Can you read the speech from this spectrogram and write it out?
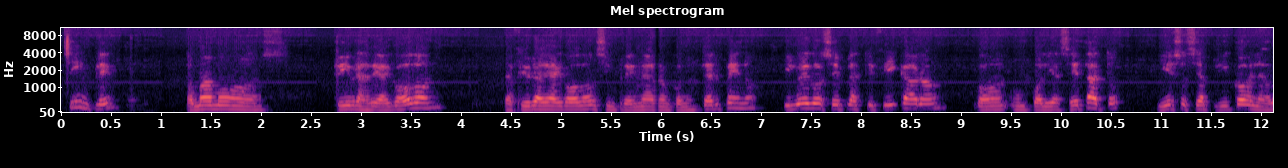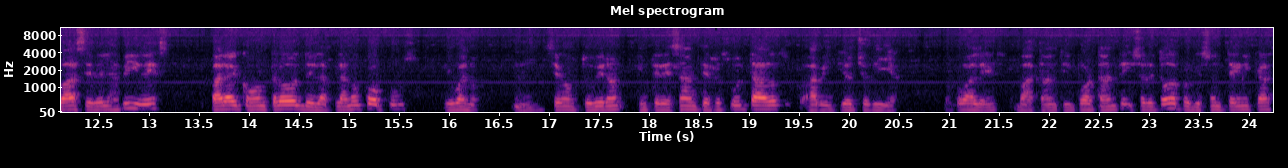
simple, tomamos fibras de algodón, las fibras de algodón se impregnaron con los terpenos y luego se plastificaron con un poliacetato y eso se aplicó en la base de las vides para el control de la Planococcus y bueno, mm. se obtuvieron interesantes resultados a 28 días, lo cual es bastante importante y sobre todo porque son técnicas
